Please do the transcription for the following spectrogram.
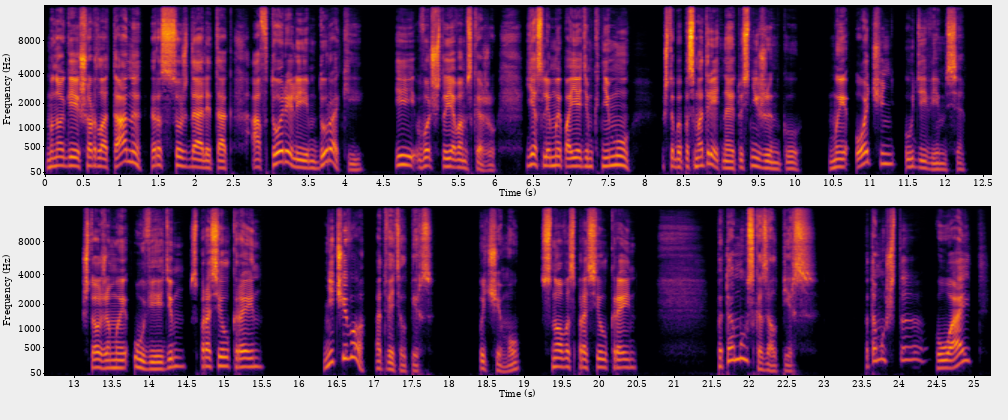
Многие шарлатаны рассуждали так, а вторили им дураки. И вот что я вам скажу. Если мы поедем к нему, чтобы посмотреть на эту снежинку, мы очень удивимся. — Что же мы увидим? — спросил Крейн. — Ничего, — ответил Пирс. — Почему? — снова спросил Крейн. — Потому, — сказал Пирс, — потому что Уайт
